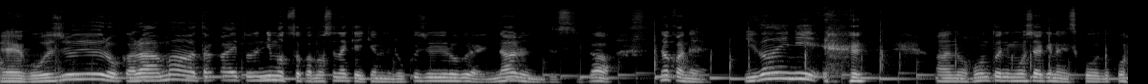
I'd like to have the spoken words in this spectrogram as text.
えー、50ユーロからまあ高いとね荷物とか乗せなきゃいけないので60ユーロぐらいになるんですが、なんかね、意外に あの本当に申し訳ないです。こうこ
